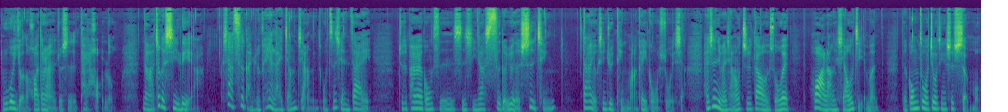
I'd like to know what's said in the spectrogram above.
如果有的话，当然就是太好了。那这个系列啊，下次感觉可以来讲讲我之前在就是拍卖公司实习那四个月的事情。大家有兴趣听吗？可以跟我说一下。还是你们想要知道所谓？画廊小姐们的工作究竟是什么？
